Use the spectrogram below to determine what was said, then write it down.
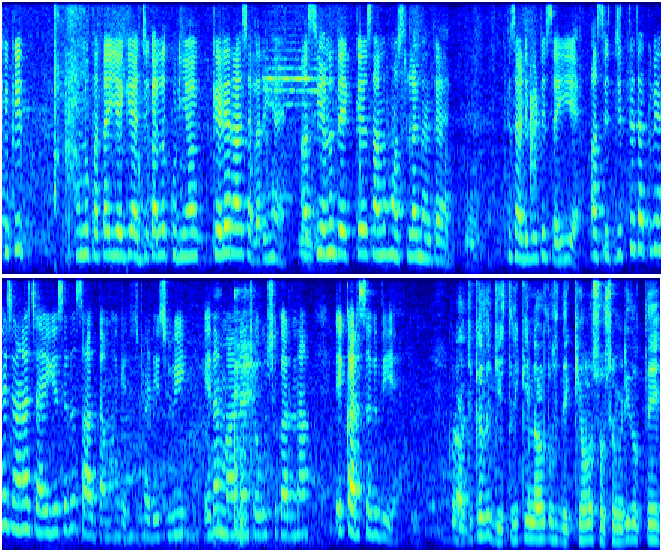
ਕਿਉਂਕਿ ਤੁਹਾਨੂੰ ਪਤਾ ਹੀ ਹੈ ਕਿ ਅੱਜ ਕੱਲ ਕੁੜੀਆਂ ਕਿਹੜੇ ਰਾਹ ਚੱਲ ਰਹੀਆਂ ਹੈ? ਅਸੀਂ ਇਹਨੂੰ ਦੇਖ ਕੇ ਸਾਨੂੰ ਹੌਸਲਾ ਮਿਲਦਾ ਹੈ ਕਿ ਸਾਡੀ ਬੇਟੀ ਸਹੀ ਹੈ। ਅਸੀਂ ਜਿੱਥੇ ਤੱਕ ਵੀ ਇਹ ਜਾਣਾ ਚਾਹੀਏ ਅਸੀਂ ਇਹਦਾ ਸਾਥ ਦੇਵਾਂਗੇ। ਸਟੱਡੀ 'ਚ ਵੀ ਇਹਦਾ ਮਨ ਹੈ ਜੋ ਕੁਝ ਕਰਨਾ ਇਹ ਕਰ ਸਕਦੀ ਹੈ। ਪਰ ਅੱਜ ਕੱਲ੍ਹ ਜਿਸ ਤਰੀਕੇ ਨਾਲ ਤੁਸੀਂ ਦੇਖਿਆ ਹੋਣਾ ਸੋਸ਼ਲ ਮੀਡੀਆ ਦੇ ਉੱਤੇ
